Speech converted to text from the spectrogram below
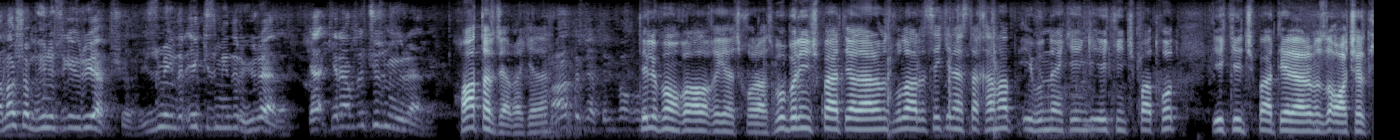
Ammo shu minusiga yuryapti shu. 100 mingdir, 200 mingdir yuradi. Kerak bo'lsa 300 ming yuradi. Xotirjam akalar. Xotirjam telefon. Telefon qilib aloqaga chiqarasiz. Bu birinchi partiyalarimiz. Bularni sekin asta qamab, e bundan keyingi ikkinchi podxod, ikkinchi partiyalarimizni ochirdi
